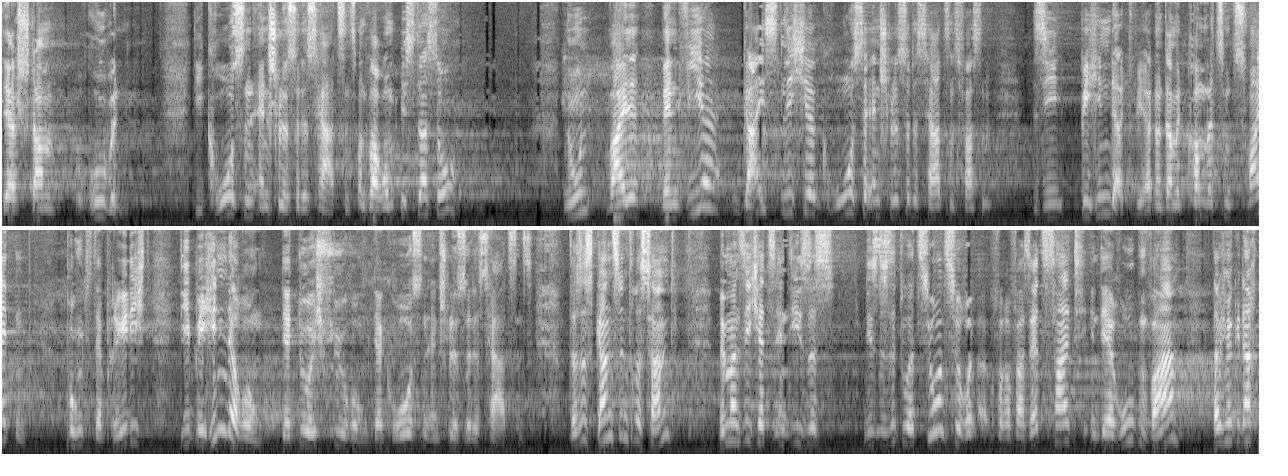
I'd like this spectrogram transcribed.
der Stamm Ruben. Die großen Entschlüsse des Herzens. Und warum ist das so? Nun, weil wenn wir geistliche große Entschlüsse des Herzens fassen, sie behindert werden. Und damit kommen wir zum zweiten Punkt der Predigt, die Behinderung der Durchführung der großen Entschlüsse des Herzens. Das ist ganz interessant, wenn man sich jetzt in dieses, diese Situation versetzt halt, in der Ruben war, da habe ich mir gedacht,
